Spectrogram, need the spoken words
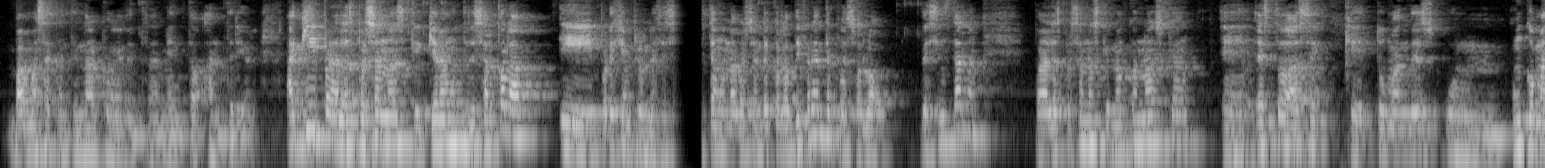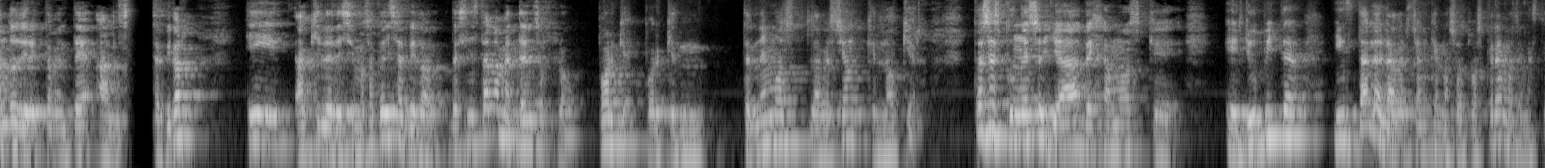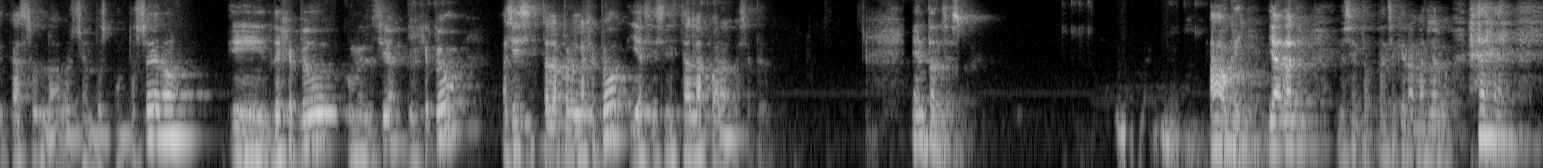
vamos a continuar con el entrenamiento anterior. Aquí, para las personas que quieran utilizar Colab y, por ejemplo, necesitan una versión de Colab diferente, pues solo desinstalan. Para las personas que no conozcan, eh, esto hace que tú mandes un, un comando directamente al servidor. Y aquí le decimos, ok, servidor, desinstálame TensorFlow. ¿Por qué? Porque tenemos la versión que no quiero. Entonces, con eso ya dejamos que el Jupyter instale la versión que nosotros queremos, en este caso la versión 2.0 y de GPU, como les decía, del GPU, así se instala para la GPU y así se instala para la CPU. Entonces, ah, ok, ya, dale, lo siento, pensé que era más largo.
